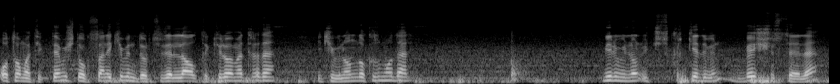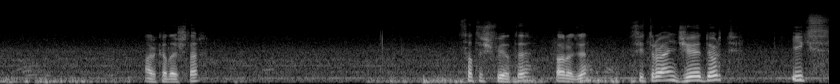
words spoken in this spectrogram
otomatik demiş. 92.456 kilometrede. 2019 model. 1 milyon 347.500 TL arkadaşlar. Satış fiyatı aracın. Citroen C4 X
